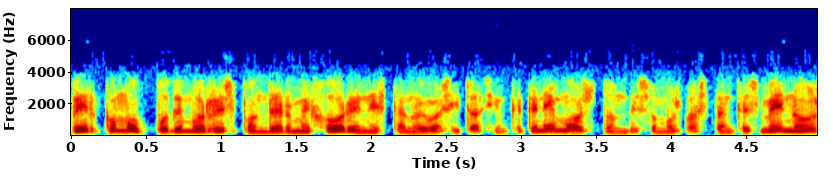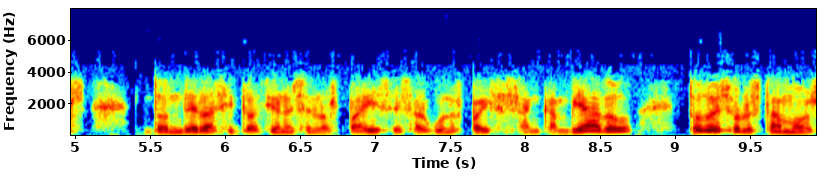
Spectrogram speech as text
ver cómo podemos responder mejor en esta nueva situación que tenemos, donde somos bastantes menos, donde las situaciones en los países, algunos países han cambiado. Todo eso lo estamos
